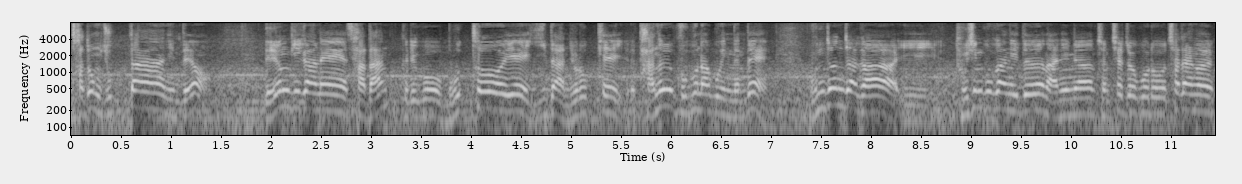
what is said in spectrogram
자동 6단인데요. 내연기관의 4단 그리고 모터의 2단 이렇게 단을 구분하고 있는데 운전자가 이 도심 구간이든 아니면 전체적으로 차량을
